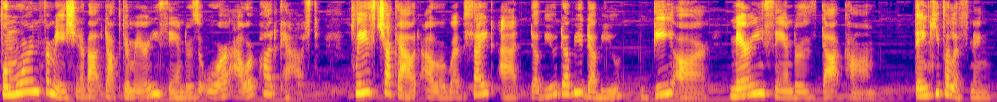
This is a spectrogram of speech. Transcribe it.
For more information about Dr. Mary Sanders or our podcast, please check out our website at www.drmarysanders.com. Thank you for listening.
